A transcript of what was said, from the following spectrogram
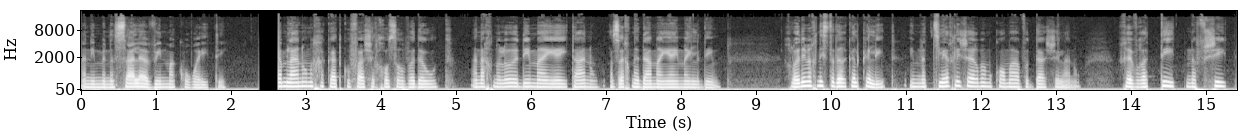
אני מנסה להבין מה קורה איתי. גם לנו מחכה תקופה של חוסר ודאות. אנחנו לא יודעים מה יהיה איתנו, אז איך נדע מה יהיה עם הילדים? אנחנו לא יודעים איך נסתדר כלכלית, אם נצליח להישאר במקום העבודה שלנו, חברתית, נפשית.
